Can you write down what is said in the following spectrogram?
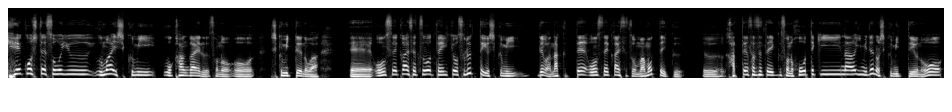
並行してそういううまい仕組みを考える、その、仕組みっていうのは、えー音声解説を提供するっていう仕組みではなくて、音声解説を守っていく、発展させていく、その法的な意味での仕組みっていうのを、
